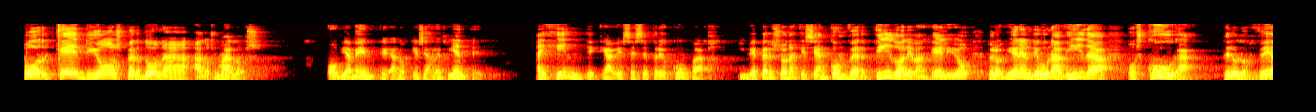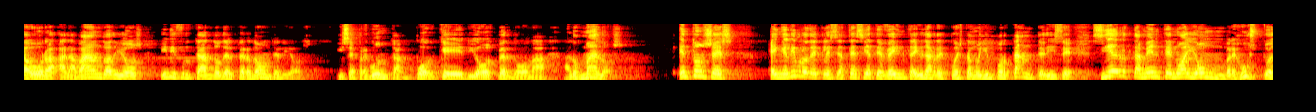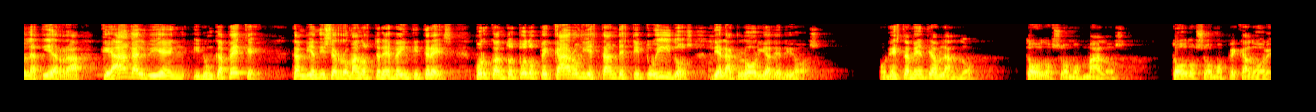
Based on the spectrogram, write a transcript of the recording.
¿Por qué Dios perdona a los malos? Obviamente, a los que se arrepienten. Hay gente que a veces se preocupa y ve personas que se han convertido al Evangelio, pero vienen de una vida oscura, pero los ve ahora alabando a Dios y disfrutando del perdón de Dios. Y se preguntan, ¿por qué Dios perdona a los malos? Entonces, en el libro de Eclesiastés 7:20 hay una respuesta muy importante. Dice, ciertamente no hay hombre justo en la tierra que haga el bien y nunca peque. También dice Romanos 3:23, por cuanto todos pecaron y están destituidos de la gloria de Dios. Honestamente hablando, todos somos malos, todos somos pecadores.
